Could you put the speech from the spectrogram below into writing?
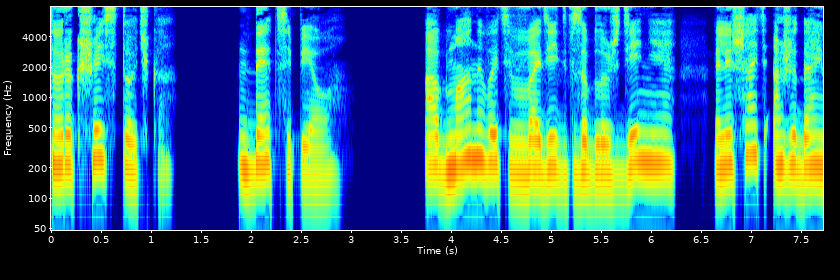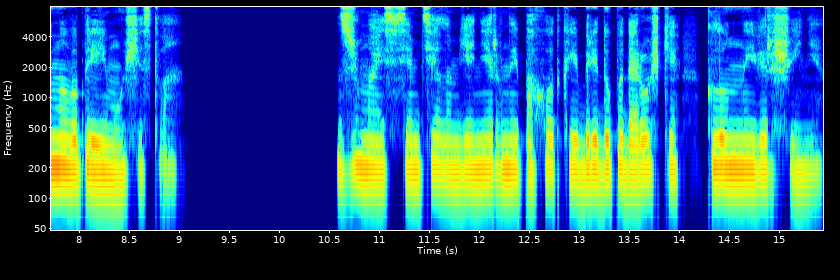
46. Точка. Деципио. Обманывать, вводить в заблуждение, лишать ожидаемого преимущества. Сжимаясь всем телом, я нервной походкой бреду по дорожке к лунной вершине.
